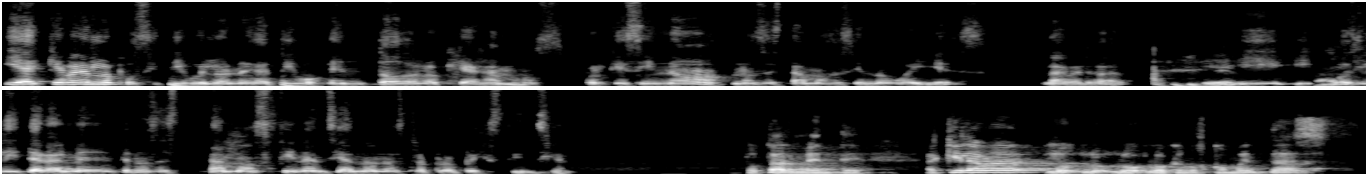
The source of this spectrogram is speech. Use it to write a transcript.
y hay que ver lo positivo y lo negativo en todo lo que hagamos, porque si no, nos estamos haciendo güeyes, la verdad. ¿sí? Y, pues literalmente nos estamos financiando nuestra propia extinción. Totalmente. Aquí, Laura, lo, lo- lo- lo que nos comentas,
